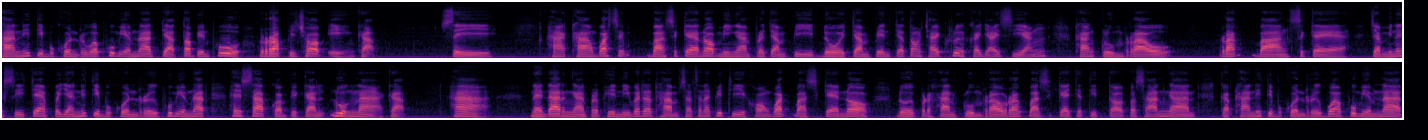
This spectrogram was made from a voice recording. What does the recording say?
ทางนิติบุคคลหรือว่าผู้มีอำนาจจะต้องเป็นผู้รับผิดชอบเองครับ 4. หากทางวัดบางสแกนอกมีงานประจำปี โดยจำเป็นจะต้องใช้เครื่องขยายเสียง ทางกลุ่มเรา รักบางสแก จะมีหนังสือแจ้งไปยังนิติบุคคล หรือผู้มีอำนาจให้ทราบก่อนเป็นการล่วงหน้าครับ 5. ในด้านงานประเพณีวัฒนธรรมศาสนพิธีของวัดบางสแกนอก โดยประธานกลุ่มเรารักบางสแกจะติดต่อประสานงาน กับทางนิติบุคคล หรือว่าผู้มีอำนาจ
